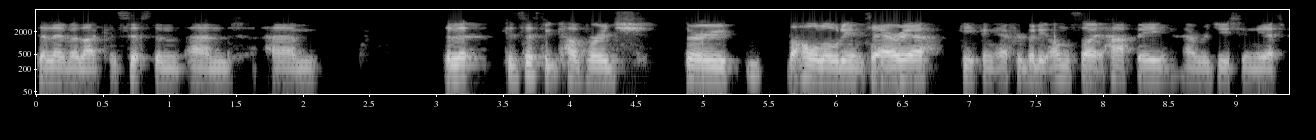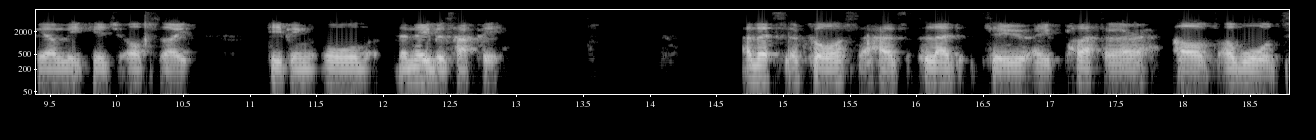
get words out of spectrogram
deliver that consistent and um, consistent coverage through the whole audience area, keeping everybody on site happy and reducing the SPL leakage off site, keeping all the neighbours happy. And this, of course, has led to a plethora of awards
